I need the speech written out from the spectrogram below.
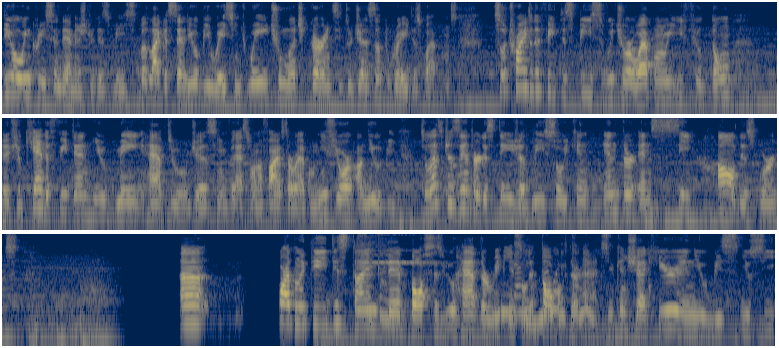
deal increase in damage to these beasts, but like I said, you'll be wasting way too much currency to just upgrade these weapons. So try to defeat this beast with your weaponry, if you don't if you can't defeat them, you may have to just invest on a 5-star weapon if you're a newbie. So let's just enter the stage at least so we can enter and see how this works. Uh, Fortunately, this time the bosses will have the weakness on the top of their heads. You can check here and you'll be you see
